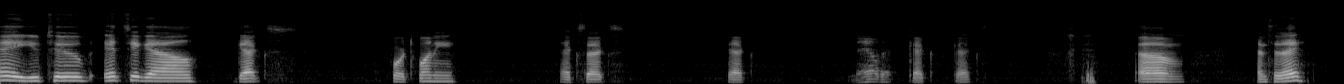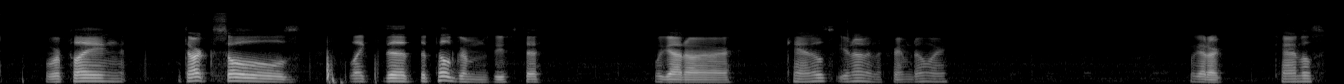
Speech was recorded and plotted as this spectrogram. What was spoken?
Hey YouTube, it's your gal, Gex420, XX, Gex, Nailed it. Gex, Gex. um, and today we're playing Dark Souls, like the the pilgrims used to. We got our candles. You're not in the frame, don't worry. We got our candles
